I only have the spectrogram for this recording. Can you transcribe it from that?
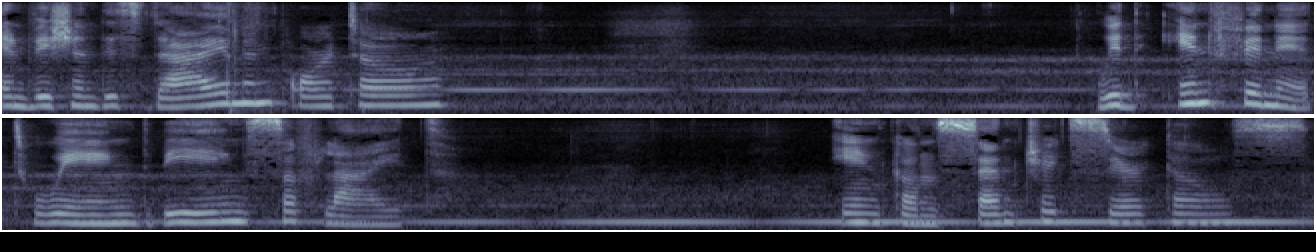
Envision this diamond portal with infinite winged beings of light in concentric circles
